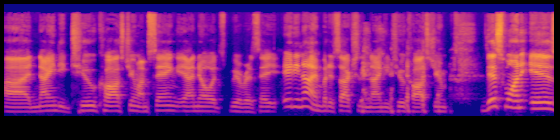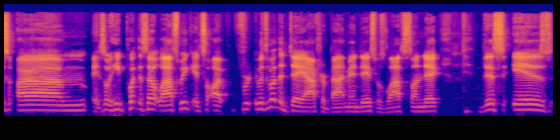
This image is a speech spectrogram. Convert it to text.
uh 92 costume. I'm saying yeah, i know it's we were say 89 but it's actually the 92 costume. This one is um so he put this out last week. It's uh, for, it was about the day after batman day so was last sunday. This is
